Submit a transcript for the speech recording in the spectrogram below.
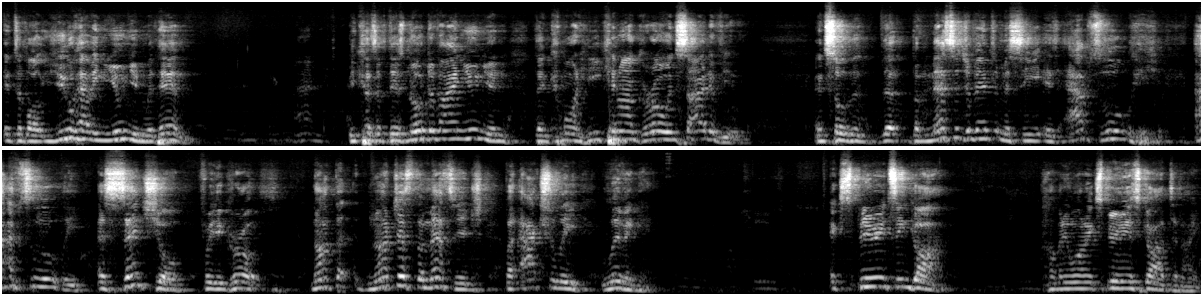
It's about you having union with Him. Because if there's no divine union, then come on, He cannot grow inside of you. And so the, the, the message of intimacy is absolutely, absolutely essential for your growth. Not, the, not just the message, but actually living it. Experiencing God. How many want to experience God tonight?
